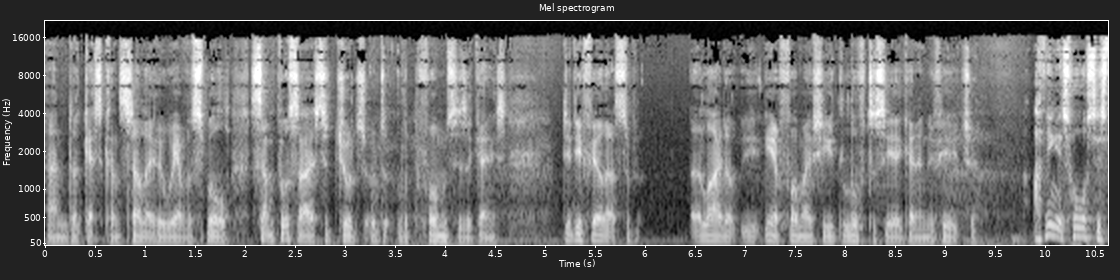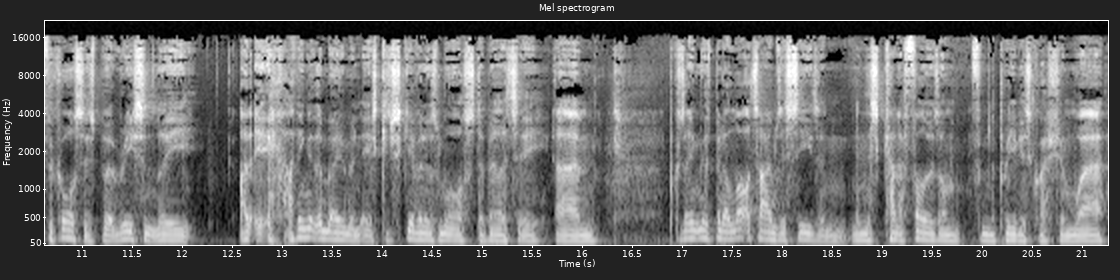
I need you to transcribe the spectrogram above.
and I guess Cancelo, who we have a small sample size to judge other performances against. Did you feel that's a, a lineup, you know, formation you'd love to see again in the future? I think it's horses for courses, but recently, I, it, I think at the moment it's just given us more stability. Um, because I think there's been a lot of times this season, and this kind of follows on from the previous question, where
